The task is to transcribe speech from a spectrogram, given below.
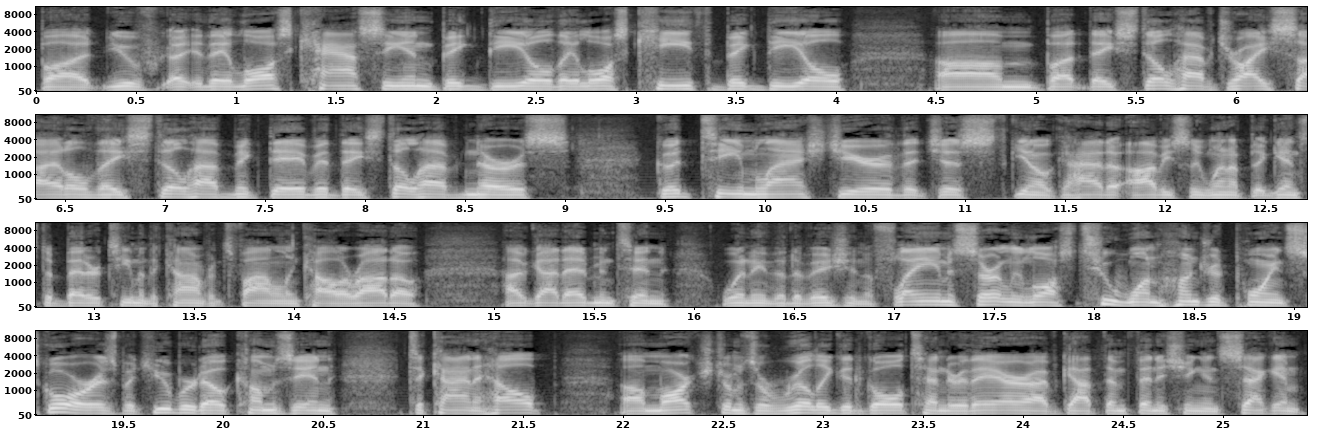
But you've uh, they lost Kassian, big deal. They lost Keith, big deal. Um, but they still have Draisaitl. They still have McDavid. They still have Nurse good team last year that just you know had obviously went up against a better team in the conference final in Colorado. I've got Edmonton winning the division. The Flames certainly lost two 100 point scorers, but Huberdeau comes in to kind of help. Uh, Markstrom's a really good goaltender there. I've got them finishing in second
